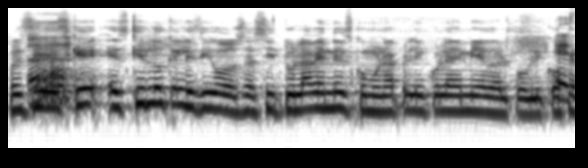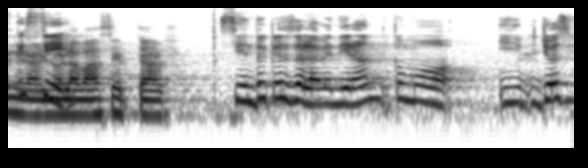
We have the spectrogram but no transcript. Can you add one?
Pues sí, es que, es que es lo que les digo, o sea, si tú la vendes como una película de miedo, el público Es que general sí. no la va a aceptar. Siento que se la vendieron como y yo sí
